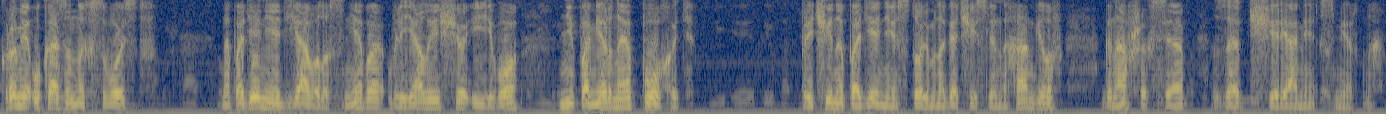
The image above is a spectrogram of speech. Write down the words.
Кроме указанных свойств, нападение дьявола с неба влияло еще и его непомерная похоть, причина падения столь многочисленных ангелов, гнавшихся за дщерями смертных.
